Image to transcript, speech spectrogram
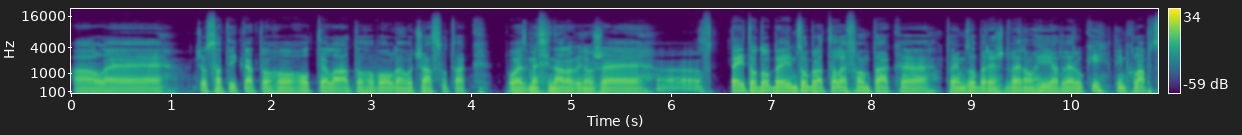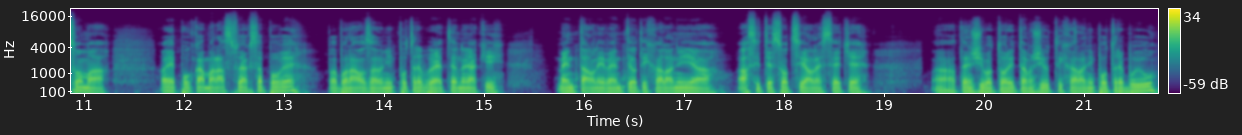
ale čo sa týka toho hotela, toho voľného času, tak povedzme si na rovinu, že e, v tejto dobe im zobrať telefon, tak e, to im zoberieš dve nohy a dve ruky tým chlapcom a, a je po kamarátstve, ak sa povie, lebo naozaj oni potrebujú aj ten nejaký mentálny ventil, tí chalani a asi tie sociálne siete a ten život, ktorý tam žijú, tí chalani potrebujú.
